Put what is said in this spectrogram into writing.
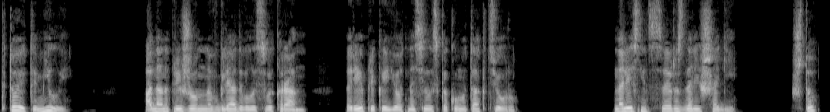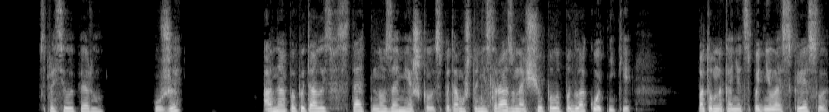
«Кто это, милый?» Она напряженно вглядывалась в экран. Реплика ее относилась к какому-то актеру. На лестнице раздались шаги. «Что?» — спросила Перл. «Уже?» Она попыталась встать, но замешкалась, потому что не сразу нащупала подлокотники. Потом, наконец, поднялась с кресла,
